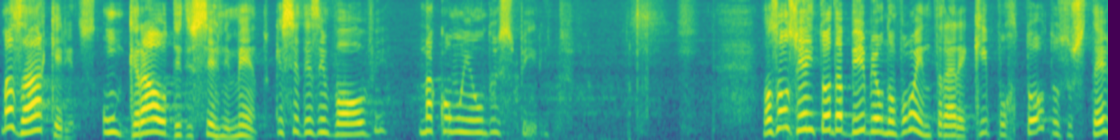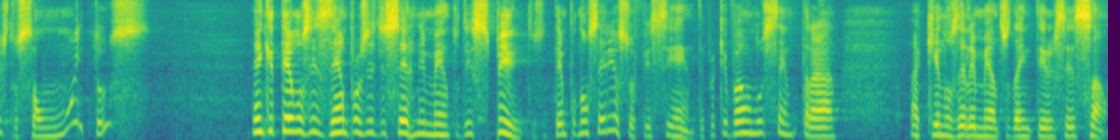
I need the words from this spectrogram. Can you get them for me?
Mas há, queridos, um grau de discernimento que se desenvolve na comunhão do espírito. Nós vamos ver em toda a Bíblia, eu não vou entrar aqui por todos os textos, são muitos, em que temos exemplos de discernimento de espíritos. O tempo não seria suficiente, porque vamos nos centrar aqui nos elementos da intercessão.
